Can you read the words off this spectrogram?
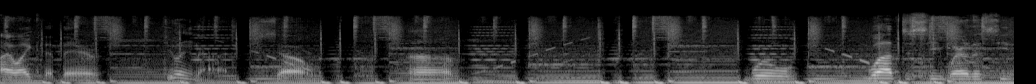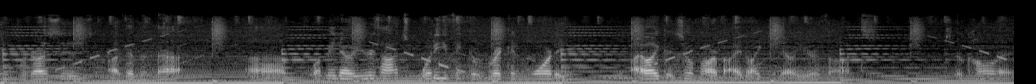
I like that they're doing that. So um, we'll we'll have to see where this season progresses. Other than that. Um, let me know your thoughts. What do you think of Rick and Morty? I like it so far, but I'd like to know your thoughts. So call it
